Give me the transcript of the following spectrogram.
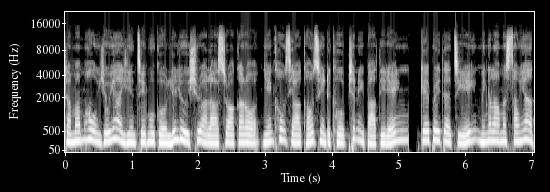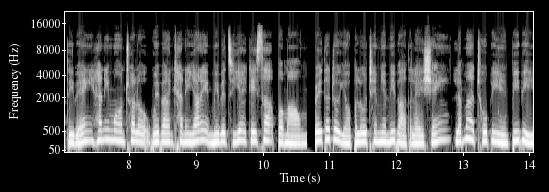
ဒါမှမဟုတ်ရိုးရရင်ကျေးမှုကိုလိလူရှုရလားဆိုတာကတော့ငင်းခုန်စရာခေါင်းစဉ်တစ်ခုဖြစ်နေပါသေးတယ်။ ကဲပရိသတ်ကြီးရင်မင်္ဂလာမဆောင်ရသေးပဲဟန်နီမွန်ထွက်လို့ဝေဖန်ခံနေရတဲ့မေပကြီးရဲ့ကိစ္စအပေါ်မှာပရိသတ်တို့ရောဘလို့ထင်မြင်မိပါသလဲရှင်လက်မှတ်ထိုးပြီးရင်ပြီးပြီး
